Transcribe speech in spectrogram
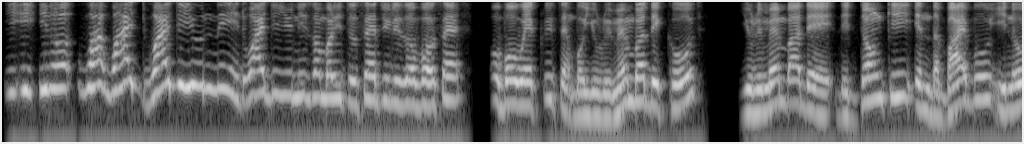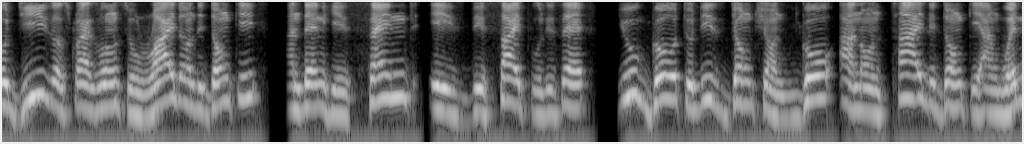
You know, why, why, why do you need, why do you need somebody to set you loose? Or say, oh, but we're Christian. But you remember the code? You remember the, the donkey in the Bible? You know, Jesus Christ wants to ride on the donkey and then he sent his disciple. He said, you go to this junction, go and untie the donkey. And when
